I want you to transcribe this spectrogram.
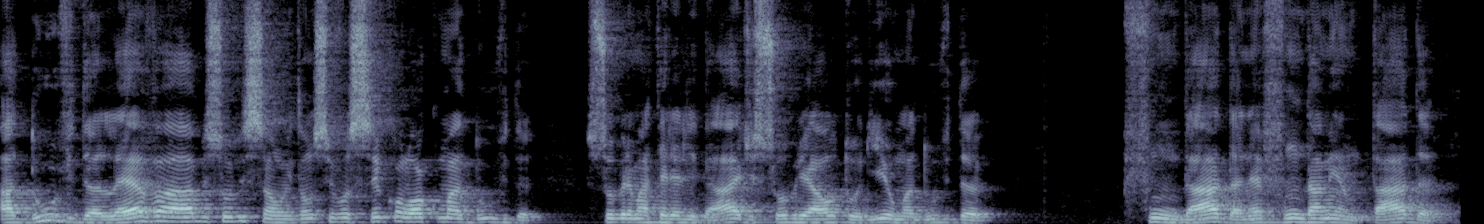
a dúvida leva à absolvição. Então, se você coloca uma dúvida sobre a materialidade, sobre a autoria, uma dúvida fundada, né, fundamentada,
